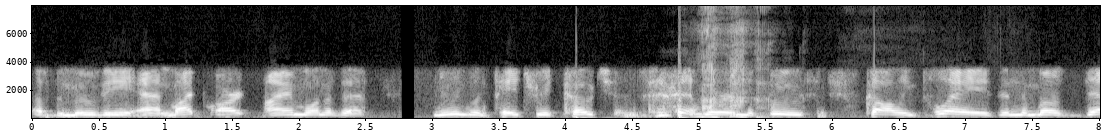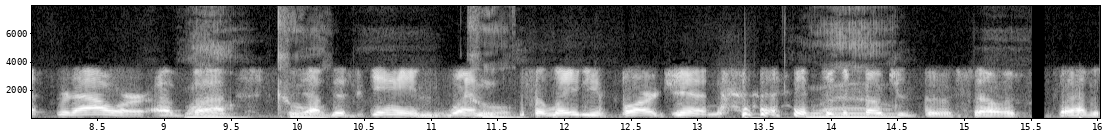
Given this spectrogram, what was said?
of the movie. And my part, I am one of the New England Patriot coaches, and we're in the booth calling plays in the most desperate hour of. Uh, Cool. Of this game, when Cool. the ladies barge in into the Wow. coaches' booth, so have the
